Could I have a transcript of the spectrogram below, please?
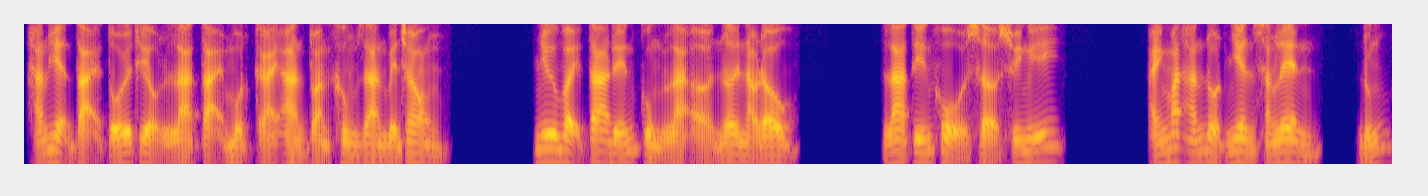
hắn hiện tại tối thiểu là tại một cái an toàn không gian bên trong. Như vậy ta đến cùng là ở nơi nào đâu? La tín khổ sở suy nghĩ. Ánh mắt hắn đột nhiên sáng lên, đúng,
